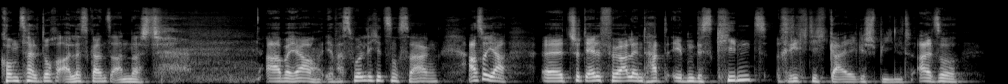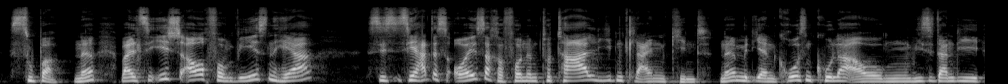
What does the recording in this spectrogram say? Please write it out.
kommt's halt doch alles ganz anders. Aber ja, ja, was wollte ich jetzt noch sagen? Achso, ja, äh, Jodelle Furland hat eben das Kind richtig geil gespielt. Also super, ne? Weil sie ist auch vom Wesen her sie, sie hat das Äußere von einem total lieben kleinen Kind, ne, mit ihren großen Kulleraugen, wie sie dann die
